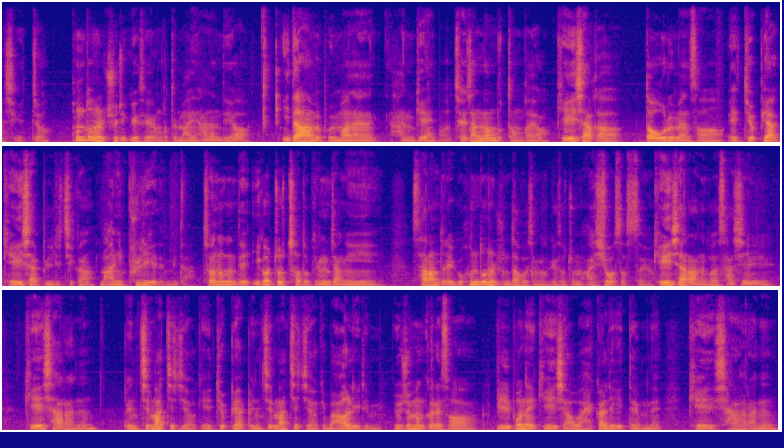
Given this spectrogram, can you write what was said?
아시겠죠? 혼돈을 줄이기 위해서 이런 것들 많이 하는데요. 이 다음에 볼만한 게 어, 재작년부터인가요? 게이샤가 떠오르면서 에티오피아 게이샤 빌리지가 많이 풀리게 됩니다. 저는 근데 이것조차도 굉장히 사람들에게 혼돈을 준다고 생각해서 좀 아쉬웠었어요. 게이샤라는 건 사실 게이샤라는 벤치마지 지역의 에티오피아 벤치마지 지역의 마을 이름입니다. 요즘은 그래서 일본의 게이샤와 헷갈리기 때문에 게이샤라는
